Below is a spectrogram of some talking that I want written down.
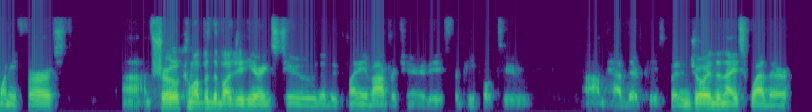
21st. Uh, I'm sure it'll come up at the budget hearings too. There'll be plenty of opportunities for people to um, have their piece, but enjoy the nice weather.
